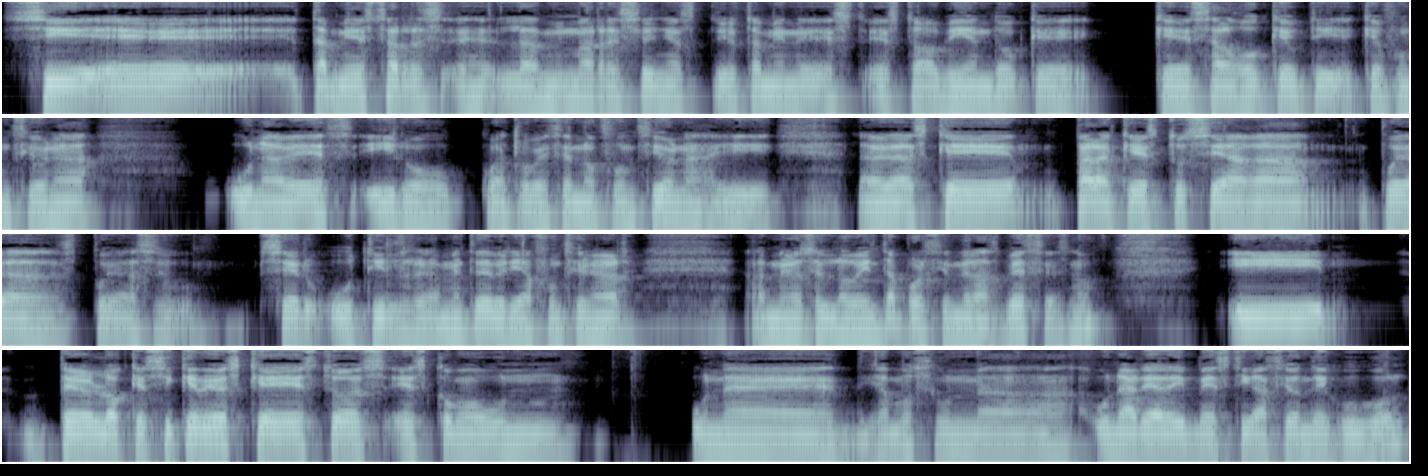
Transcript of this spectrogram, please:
Sí, eh, también estas eh, las mismas reseñas, yo también he, estado viendo que, que es algo que, que funciona una vez y luego cuatro veces no funciona. Y la verdad es que para que esto se haga, pueda, pueda ser útil, realmente debería funcionar al menos el 90% de las veces, ¿no? Y, pero lo que sí que veo es que esto es, es como un, una, digamos, una, un área de investigación de Google,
